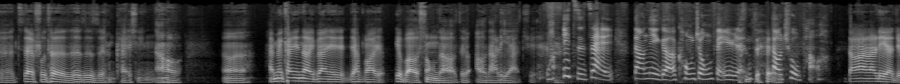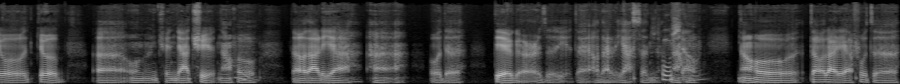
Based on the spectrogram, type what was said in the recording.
呃，在福特的日子很开心，然后呃，还没开心到一半，要把又把我送到这个澳大利亚去，哇，一直在当那个空中飞人，对，到处跑，到澳大利亚就就。呃，我们全家去，然后在澳大利亚，呃，我的第二个儿子也在澳大利亚生的，然后，然后在澳大利亚负责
